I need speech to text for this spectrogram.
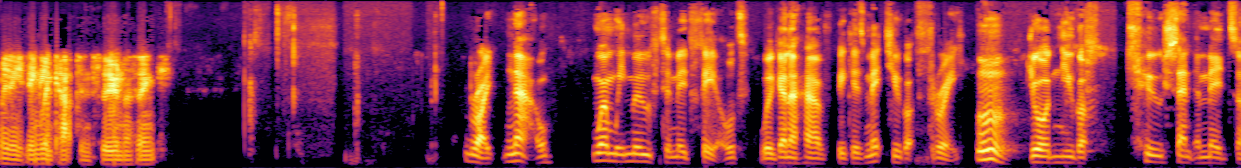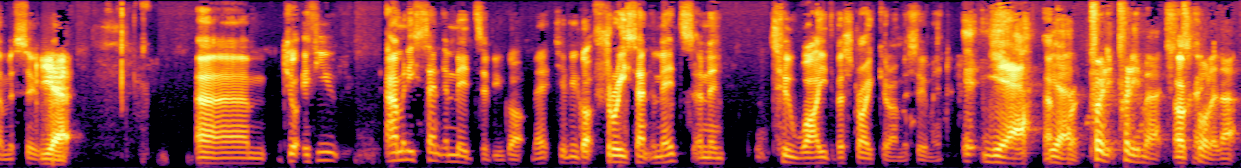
think he's England captain soon. I think. Right now, when we move to midfield, we're going to have because Mitch, you got three. Mm. Jordan, you got two centre mids. I'm assuming. Yeah. Um, if you, how many centre mids have you got, Mitch? Have you got three centre mids and then two wide of a striker? I'm assuming. It- yeah, Up yeah, front. pretty pretty much. Let's Okay. call it that.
